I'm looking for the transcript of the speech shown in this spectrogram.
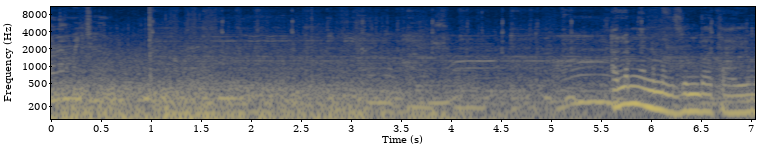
marami dyan. Alam niya na mag-zumba tayo.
